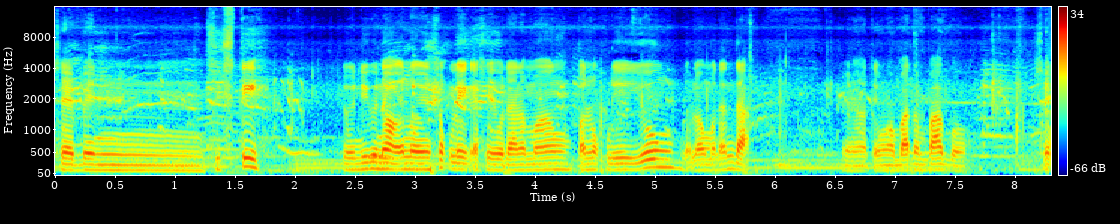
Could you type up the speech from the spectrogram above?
760 so hindi ko na kinuha yung sukli kasi wala namang panukli yung dalawang matanda. Yung ating mga batang pabo. So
